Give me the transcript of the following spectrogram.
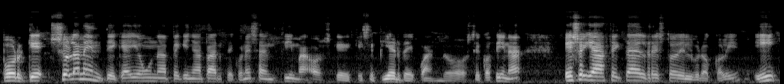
Porque solamente que haya una pequeña parte con esa enzima o que, que, se pierde cuando se cocina, eso ya afecta el resto del brócoli y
